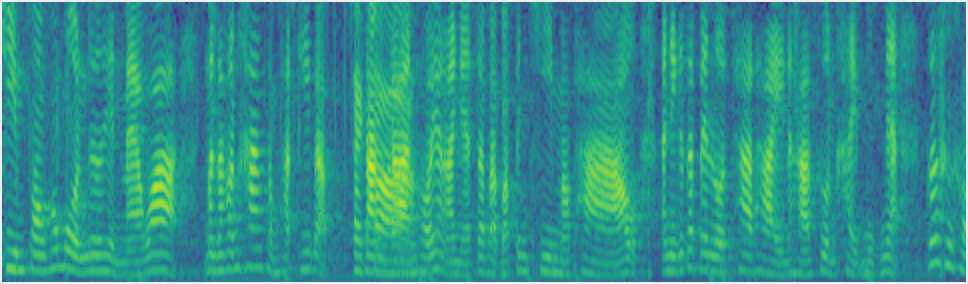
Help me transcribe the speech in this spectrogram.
ครีมฟองข้างบนเธอเห็นไหมว่า มันจะค่อนข้างสัมผัสที่แบบแตกต่างต่าง กัน เพราะอย่างอันเนี้ยจะแบบว่าเป็นครีมมะพร้าว อันนี้ก็จะเป็นรสชาไทยนะคะ ส่วนไข่มุกเนี่ยก็คือเขา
